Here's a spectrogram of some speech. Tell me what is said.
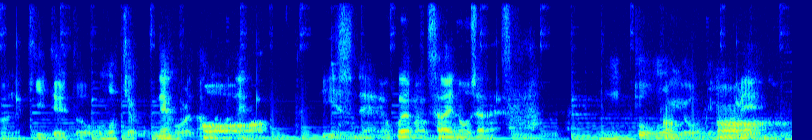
あの聞いてると思っちゃうけどね、ほらなんかね。いいですね横山の才能じゃないですか。うん、と思うよ、やっぱり。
